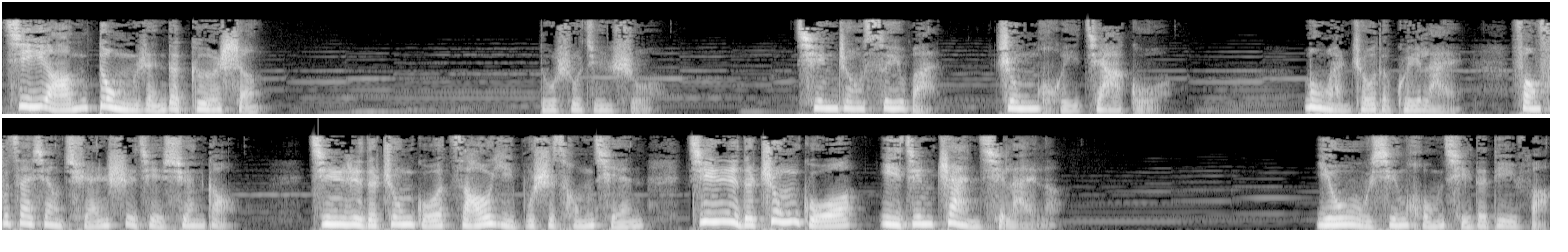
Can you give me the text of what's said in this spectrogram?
激昂动人的歌声。读书君说。轻舟虽晚，终回家国。孟晚舟的归来，仿佛在向全世界宣告：今日的中国早已不是从前，今日的中国已经站起来了。有五星红旗的地方，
